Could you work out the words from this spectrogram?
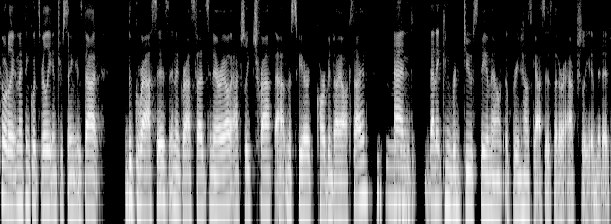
Totally. And I think what's really interesting is that the grasses in a grass fed scenario actually trap atmospheric carbon dioxide mm-hmm. and then it can reduce the amount of greenhouse gases that are actually emitted.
